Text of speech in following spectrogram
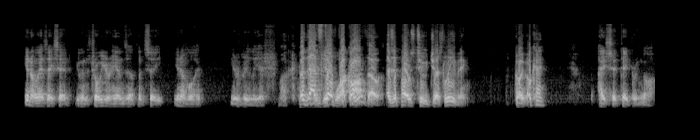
you know, as I said, you're going to throw your hands up and say, you know what, you're really a schmuck. But that's still fuck off, though, as opposed to just leaving. Going, okay. I said tapering off.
